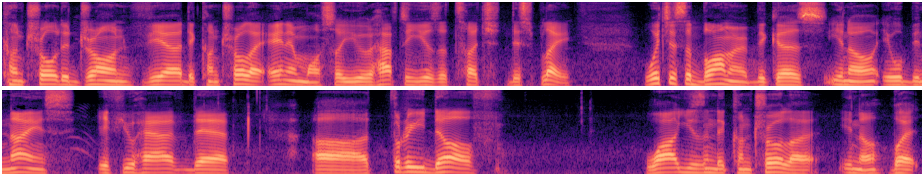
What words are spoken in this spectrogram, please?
control the drone via the controller anymore. So you have to use a touch display, which is a bummer because you know it would be nice if you have that uh, 3DoF while using the controller, you know, but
